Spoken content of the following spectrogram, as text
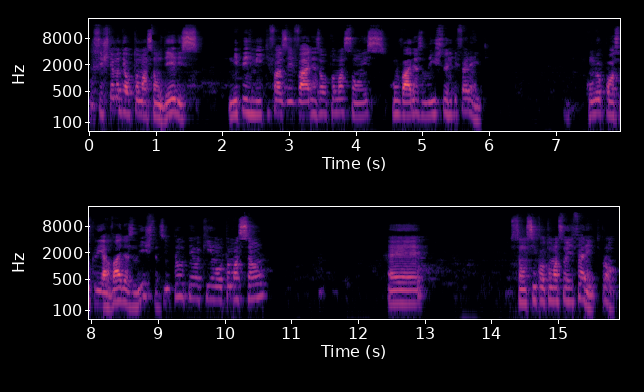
o sistema de automação deles me permite fazer várias automações com várias listas diferentes. Como eu posso criar várias listas, então eu tenho aqui uma automação. É, são cinco automações diferentes. Pronto.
